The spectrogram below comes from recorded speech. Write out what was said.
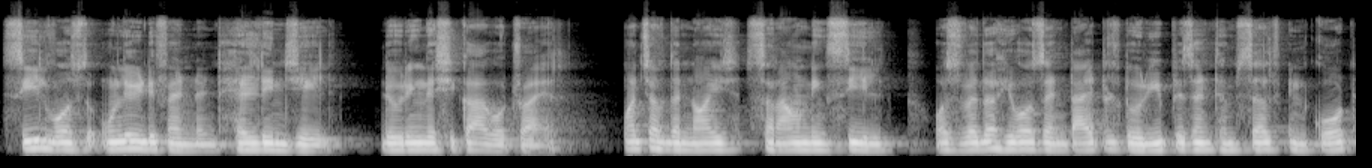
Seale was the only defendant held in jail during the Chicago trial. Much of the noise surrounding Seale was whether he was entitled to represent himself in court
